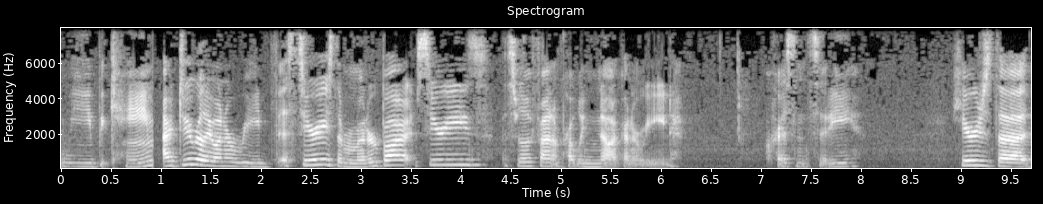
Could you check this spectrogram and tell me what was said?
We Became. I do really want to read this series, the Murderbot series. It's really fun. I'm probably not going to read Crescent City. Here's the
